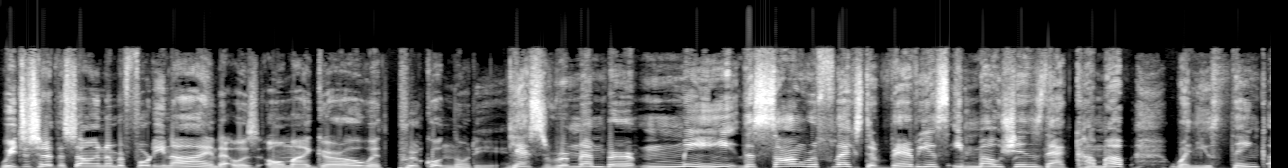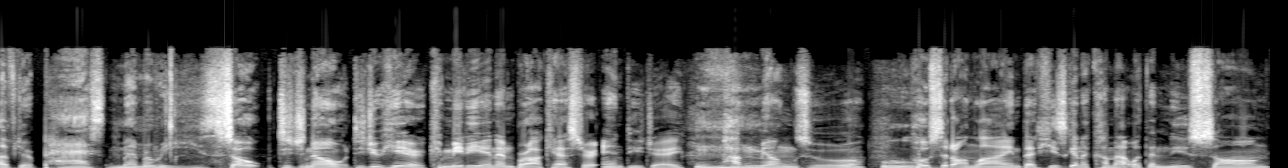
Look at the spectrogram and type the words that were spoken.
We just heard the song at number 49. That was Oh My Girl with 불꽃놀이. Yes, remember me. The song reflects the various emotions that come up when you think of your past memories. So, did you know, did you hear comedian and broadcaster and DJ Park Myung-soo Ooh. posted online that he's going to come out with a new song,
